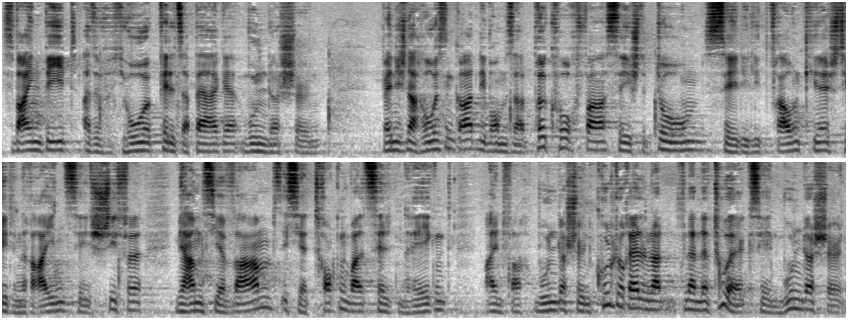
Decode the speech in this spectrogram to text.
das Weinbeet, also die hohe Pfälzer Berge, wunderschön. Wenn ich nach Rosengarten, die Wormser Brücke hochfahre, sehe ich den Dom, sehe die Liebfrauenkirche, sehe den Rhein, sehe Schiffe. Wir haben es hier warm, es ist hier trocken, weil es selten regnet. Einfach wunderschön, kulturell und von der Natur her gesehen, wunderschön.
